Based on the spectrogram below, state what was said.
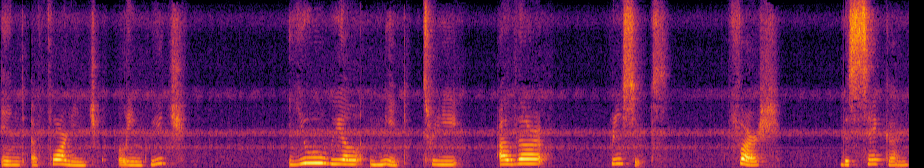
in a foreign language, you will need three other principles. First, the second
